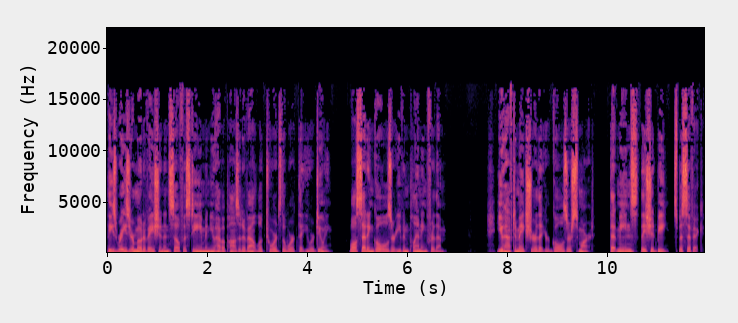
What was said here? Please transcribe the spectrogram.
These raise your motivation and self esteem, and you have a positive outlook towards the work that you are doing, while setting goals or even planning for them. You have to make sure that your goals are smart. That means they should be specific,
